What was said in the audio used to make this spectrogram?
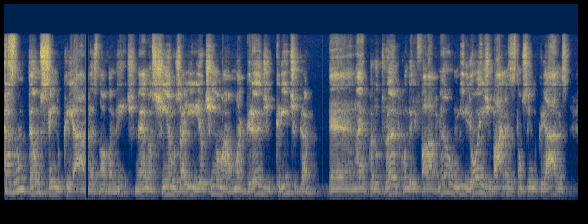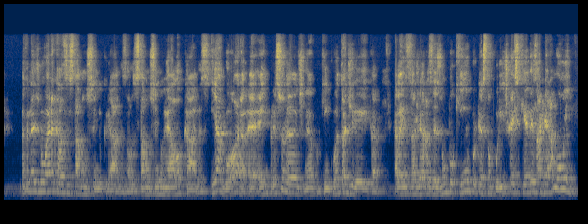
elas não estão sendo criadas novamente. Né? Nós tínhamos aí, eu tinha uma, uma grande crítica é, na época do Trump, quando ele falava, não, milhões de vagas estão sendo criadas. Na verdade, não era que elas estavam sendo criadas, elas estavam sendo realocadas. E agora é, é, impressionante, né? Porque enquanto a direita ela exagera às vezes um pouquinho por questão política, a esquerda exagera muito.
